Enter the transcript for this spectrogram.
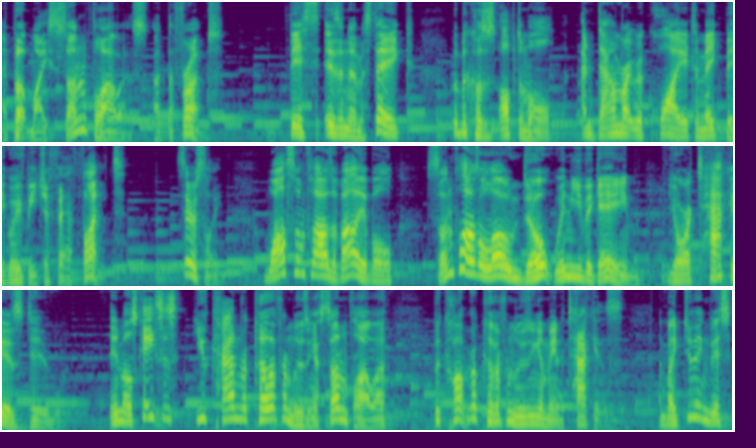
I put my sunflowers at the front. This isn't a mistake, but because it's optimal, and downright required to make Big Wave Beach a fair fight. Seriously, while sunflowers are valuable, sunflowers alone don't win you the game, your attackers do. In most cases, you can recover from losing a sunflower, but can't recover from losing your main attackers, and by doing this,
